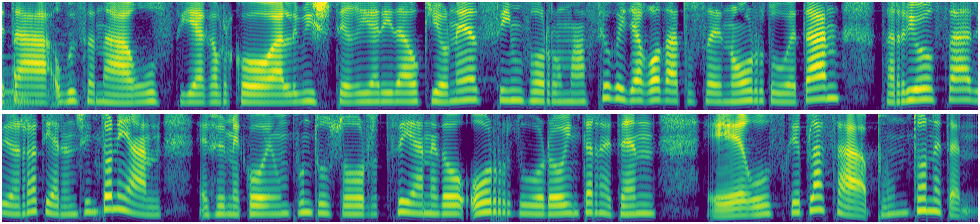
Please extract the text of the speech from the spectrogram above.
Eta ubuzan da guztiak gaurko albistegiari da okionez, informazio gehiago datu zen orduetan, ferriozar irratiaren sintonian, FMko eun puntu zortzian edo ordu oro interneten eguzkeplaza.neten.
